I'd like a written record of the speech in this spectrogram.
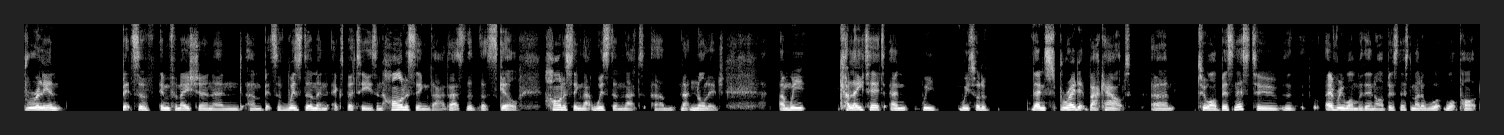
brilliant bits of information and um, bits of wisdom and expertise and harnessing that that's the, the skill harnessing that wisdom that um, that knowledge and we collate it and we we sort of then spread it back out um, to our business, to the, everyone within our business, no matter what, what part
